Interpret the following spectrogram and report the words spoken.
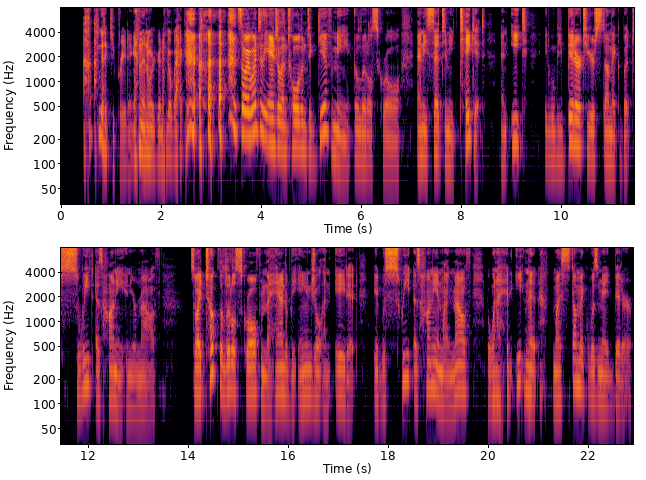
I'm going to keep reading and then we're going to go back. so I went to the angel and told him to give me the little scroll. And he said to me, Take it and eat. It will be bitter to your stomach, but sweet as honey in your mouth. So I took the little scroll from the hand of the angel and ate it. It was sweet as honey in my mouth, but when I had eaten it, my stomach was made bitter.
